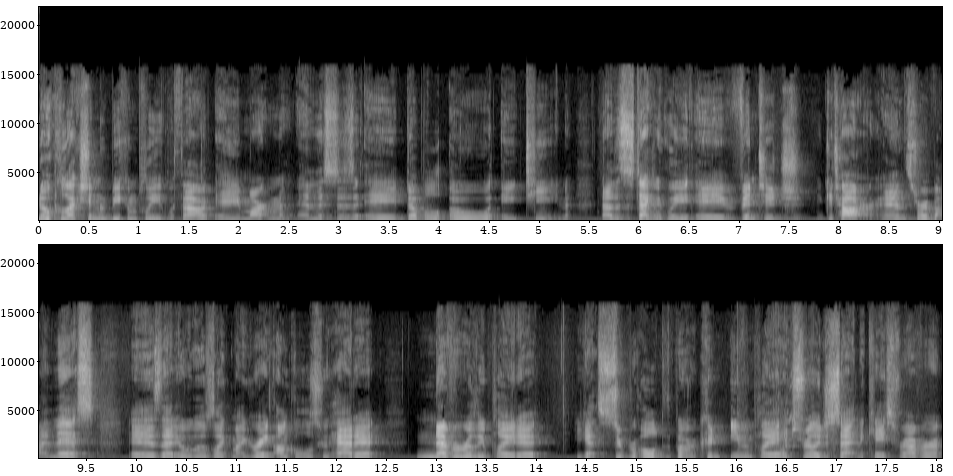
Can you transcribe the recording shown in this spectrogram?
No collection would be complete without a Martin, and this is a 0018. Now, this is technically a vintage guitar, and the story behind this is that it was like my great uncle's who had it, never really played it. He got super old to the point where he couldn't even play it. It's really just sat in a case forever.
